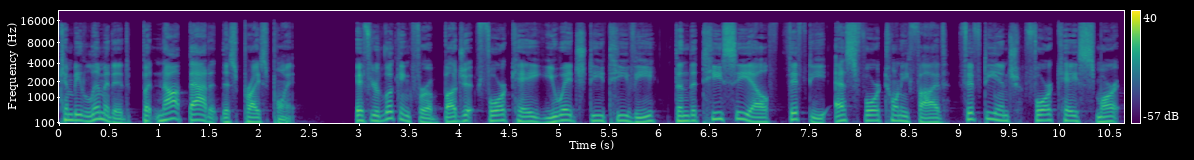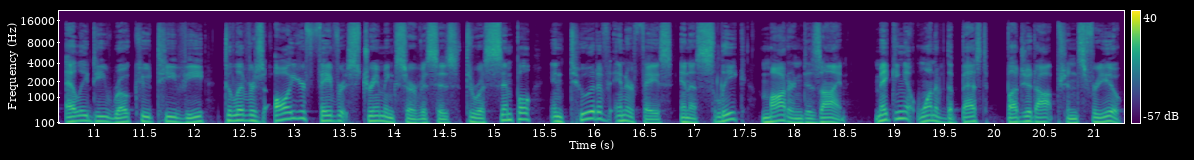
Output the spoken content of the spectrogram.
can be limited but not bad at this price point. If you're looking for a budget 4K UHD TV, then the TCL 50 S425 50 inch 4K Smart LED Roku TV delivers all your favorite streaming services through a simple, intuitive interface in a sleek, modern design, making it one of the best budget options for you.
